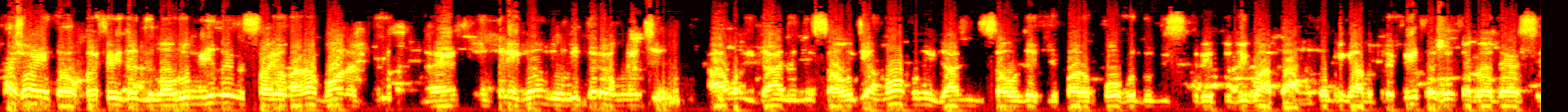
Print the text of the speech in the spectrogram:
Tá joia, então. O prefeito de Lauro Miller saiu da Arabora aqui, né, entregando literalmente a unidade de saúde, a nova unidade de saúde aqui para o povo do distrito de Guatá. Muito obrigado, prefeito. A gente agradece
